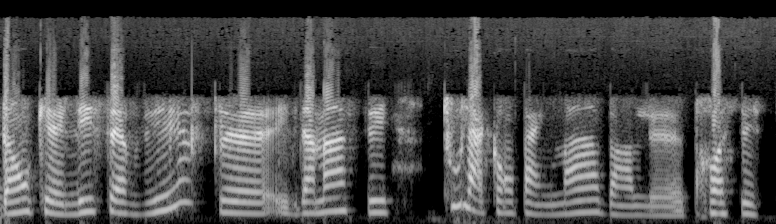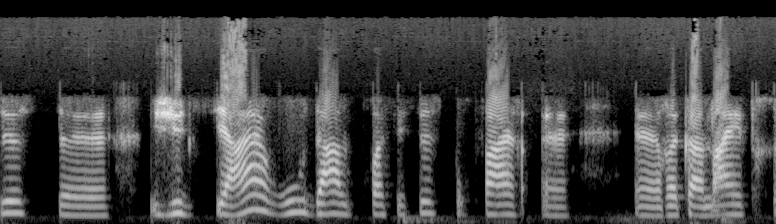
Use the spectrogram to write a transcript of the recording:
Donc, les services, évidemment, c'est tout l'accompagnement dans le processus euh, judiciaire ou dans le processus pour faire euh, euh, reconnaître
